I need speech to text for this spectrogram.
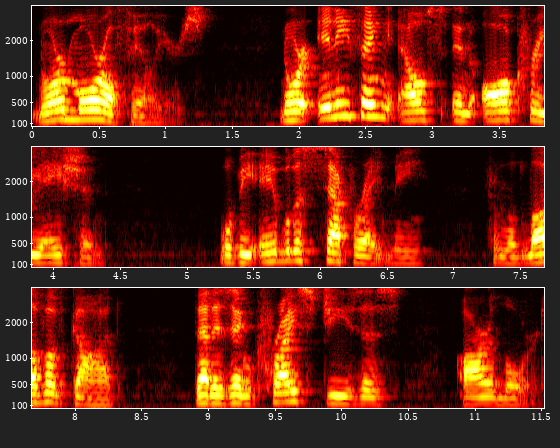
nor moral failures, nor anything else in all creation will be able to separate me from the love of God that is in Christ Jesus our Lord.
